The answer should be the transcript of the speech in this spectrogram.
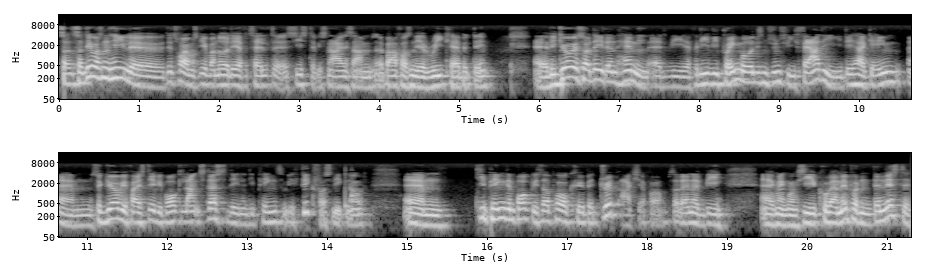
Så, så det var sådan helt, øh, det tror jeg måske var noget af det, jeg fortalte øh, sidst, da vi snakkede sammen, øh, bare for sådan at recappe det. Øh, vi gjorde jo så det i den handel, at vi, øh, fordi vi på ingen måde ligesom synes, vi er færdige i det her game, øh, så gjorde vi faktisk det, at vi brugte langt størstedelen af de penge, som vi fik for Sleeknote. Øh, de penge, dem brugte vi så på at købe drip-aktier for, sådan at vi øh, man kan sige, kunne være med på den, den, næste,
